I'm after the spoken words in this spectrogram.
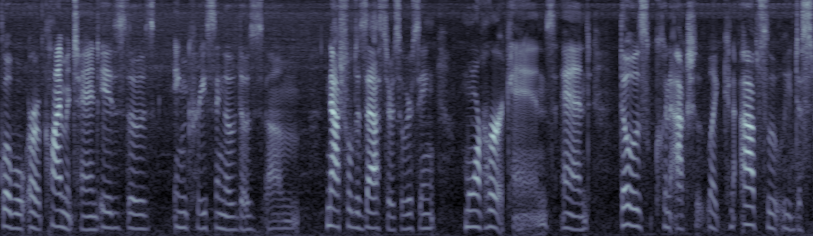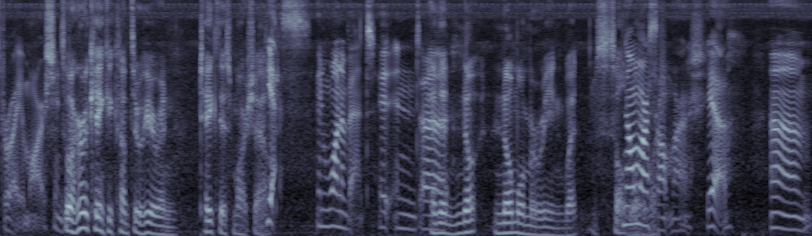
global or climate change is those increasing of those um, natural disasters. So we're seeing more hurricanes, and those can actually like can absolutely destroy a marsh. And so a hurricane could come through here and take this marsh out. yes, in one event, it, and uh, And then no no more marine wet salt. no more marsh. salt marsh. Yeah. Um,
